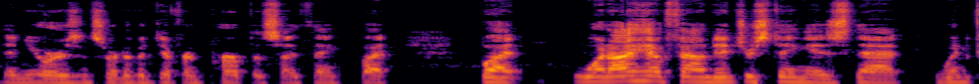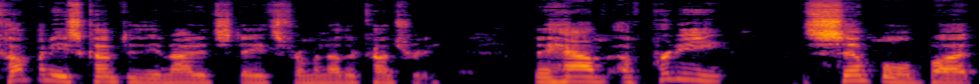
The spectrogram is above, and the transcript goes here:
than yours and sort of a different purpose, I think. But but what I have found interesting is that when companies come to the United States from another country, they have a pretty simple but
